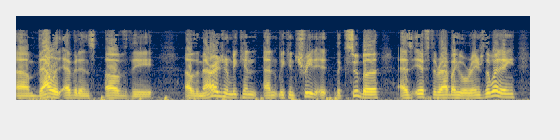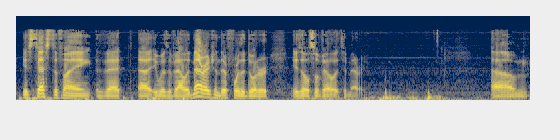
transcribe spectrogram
um, valid evidence of the of the marriage, and we can and we can treat it, the ksuba as if the rabbi who arranged the wedding is testifying that uh, it was a valid marriage, and therefore the daughter is also valid to marry. Um,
